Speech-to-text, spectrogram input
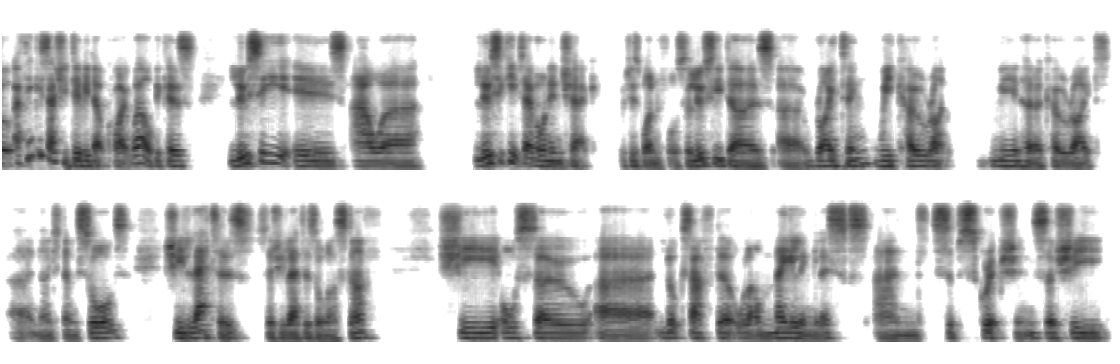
but I think it's actually divvied up quite well because Lucy is our Lucy keeps everyone in check, which is wonderful. So Lucy does uh, writing. We co-write me and her co-write uh, 99 Swords. She letters, so she letters all our stuff. She also uh, looks after all our mailing lists and subscriptions. So she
